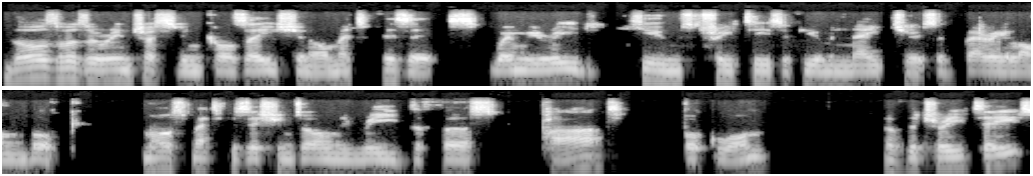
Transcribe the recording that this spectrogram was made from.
those of us who are interested in causation or metaphysics, when we read Hume's Treatise of Human Nature, it's a very long book. Most metaphysicians only read the first part, book one of the treatise.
